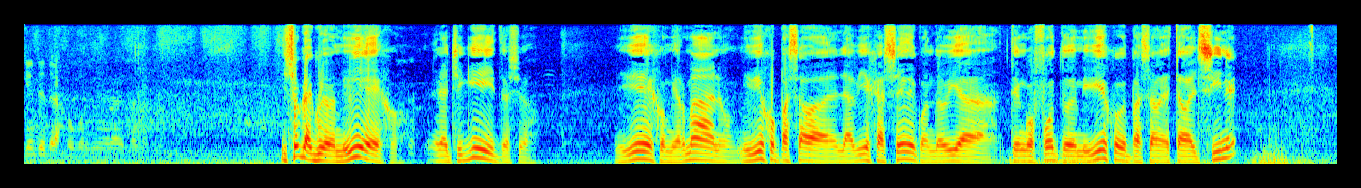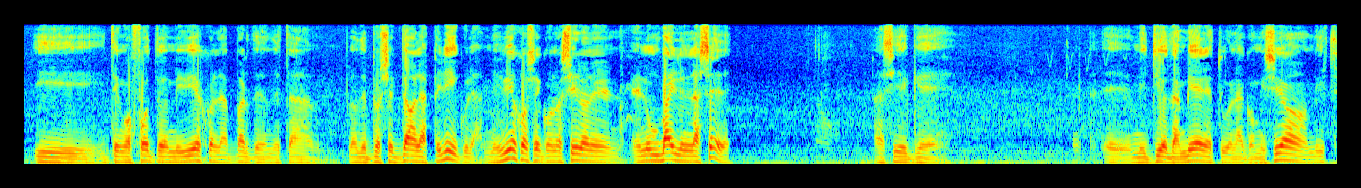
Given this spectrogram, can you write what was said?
¿Quién te trajo por primera vez Y yo calculo que mi viejo, era chiquito yo mi viejo, mi hermano. Mi viejo pasaba en la vieja sede cuando había, tengo foto de mi viejo que pasaba, estaba el cine y tengo foto de mi viejo en la parte donde está, donde proyectaban las películas. Mis viejos se conocieron en, un baile en la sede. Así que eh, mi tío también estuvo en la comisión, viste.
